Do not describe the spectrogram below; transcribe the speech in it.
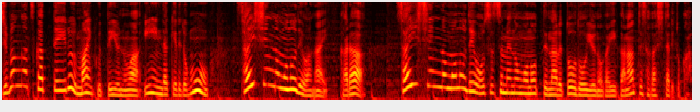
自分が使っているマイクっていうのはいいんだけれども最新のものではないから最新のものでおすすめのものってなるとどういうのがいいかなって探したりとか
